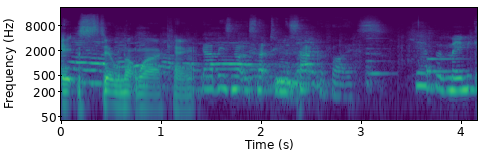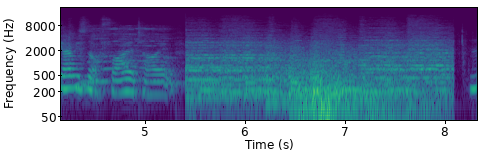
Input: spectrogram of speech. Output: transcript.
It's still not working. Gabby's not accepting the sacrifice. Yeah, but maybe Gabby's not a fire type. Hmm?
